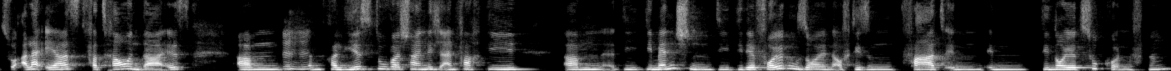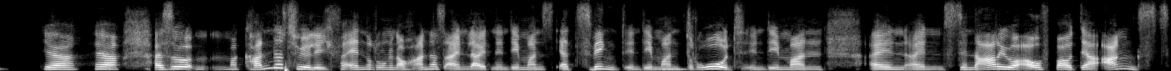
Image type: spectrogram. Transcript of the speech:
zuallererst Vertrauen da ist. Ähm, mhm. Dann verlierst du wahrscheinlich einfach die ähm, die, die Menschen, die, die dir folgen sollen auf diesem Pfad in, in die neue Zukunft. Ne? Ja, ja. Also man kann natürlich Veränderungen auch anders einleiten, indem man es erzwingt, indem man mhm. droht, indem man ein, ein Szenario aufbaut der Angst,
